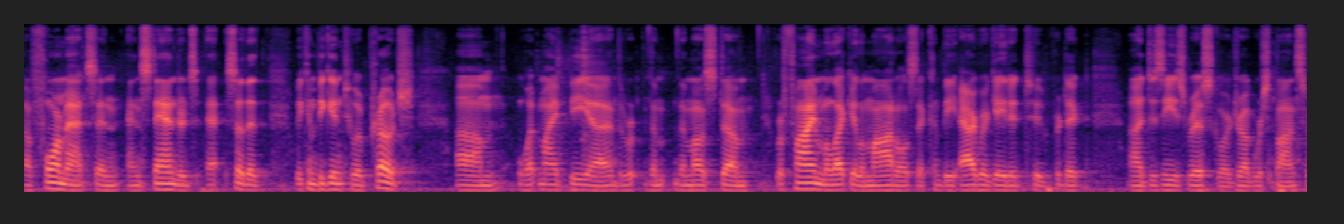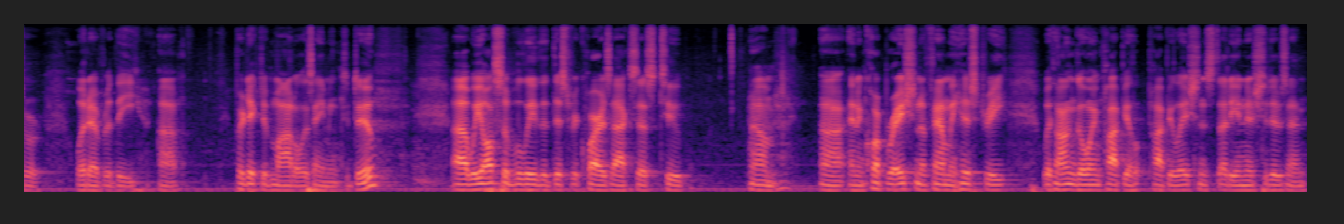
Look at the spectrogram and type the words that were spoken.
uh, formats and, and standards uh, so that we can begin to approach um, what might be uh, the, the, the most um, refined molecular models that can be aggregated to predict uh, disease risk or drug response or whatever the uh, predictive model is aiming to do. Uh, we also believe that this requires access to um, uh, an incorporation of family history with ongoing popul population study initiatives, and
